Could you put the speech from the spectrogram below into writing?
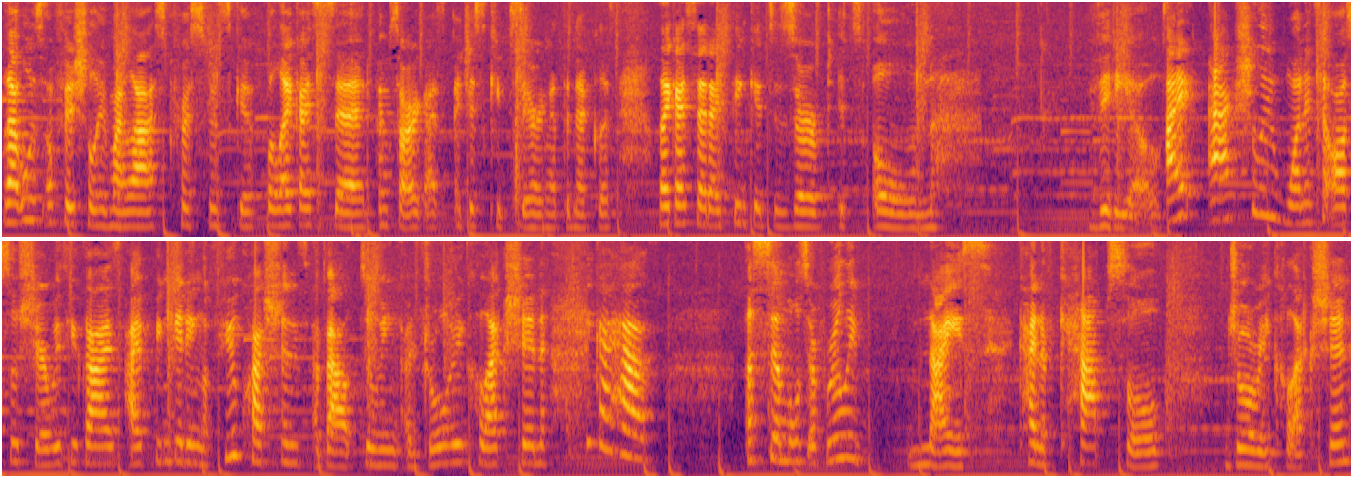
that was officially my last Christmas gift. But like I said, I'm sorry guys, I just keep staring at the necklace. Like I said, I think it deserved its own video. I actually wanted to also share with you guys, I've been getting a few questions about doing a jewelry collection. I think I have assembled a really nice kind of capsule jewelry collection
